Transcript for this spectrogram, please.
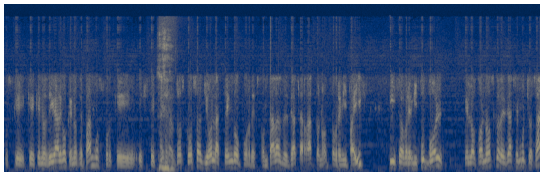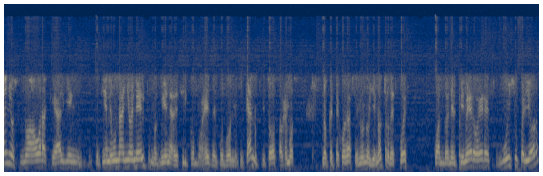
pues que, que, que nos diga algo que no sepamos, porque este, esas dos cosas yo las tengo por descontadas desde hace rato, ¿no? Sobre mi país y sobre mi fútbol. Que lo conozco desde hace muchos años, no ahora que alguien que tiene un año en él pues nos viene a decir cómo es el fútbol mexicano, porque todos sabemos lo que te juegas en uno y en otro. Después, cuando en el primero eres muy superior,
